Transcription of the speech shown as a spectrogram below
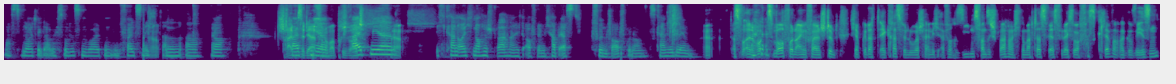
was die Leute, glaube ich, so wissen wollten. Und falls nicht, ja. dann äh, ja. Schreiben Sie dir einfach nochmal privat. Schreibt mir, ja. ich kann euch noch eine Sprachnachricht aufnehmen. Ich habe erst fünf aufgenommen. Das ist kein Problem. Ja. Das war, ist mir auch von eingefallen, stimmt. Ich habe gedacht, ey krass, wenn du wahrscheinlich einfach 27 Sprachnachrichten gemacht hast, wäre es vielleicht sogar fast cleverer gewesen,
